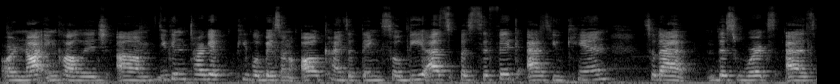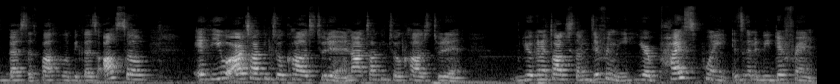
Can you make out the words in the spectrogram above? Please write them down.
or not in college um, you can target people based on all kinds of things so be as specific as you can so that this works as best as possible because also if you are talking to a college student and not talking to a college student you're going to talk to them differently your price point is going to be different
